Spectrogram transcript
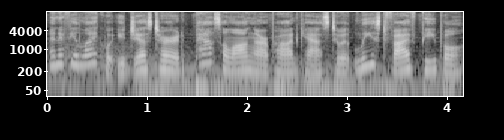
And if you like what you just heard, pass along our podcast to at least five people.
